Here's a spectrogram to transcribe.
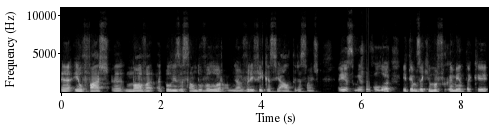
uh, ele faz uh, nova atualização do valor, ou melhor, verifica se há alterações a esse mesmo valor e temos aqui uma ferramenta que,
